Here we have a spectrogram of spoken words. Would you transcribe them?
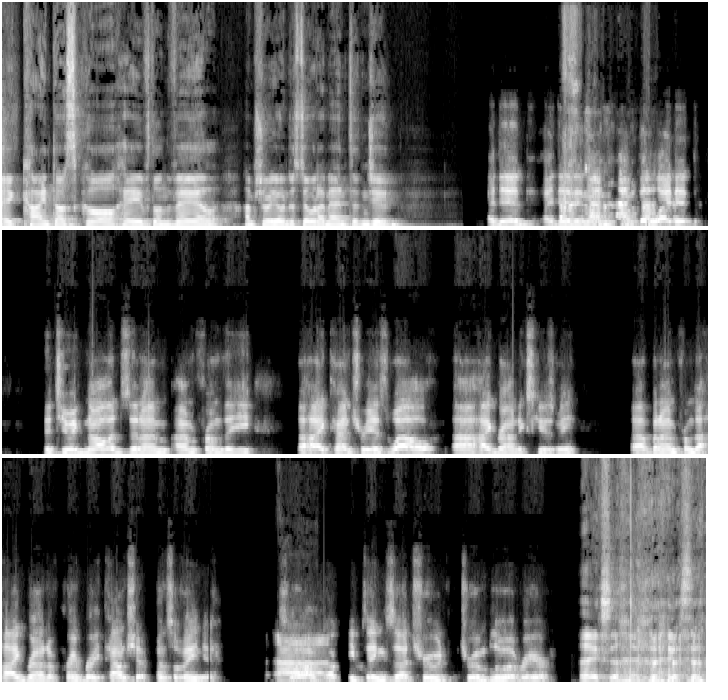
A kind call have done veil. I'm sure you understood what I meant, didn't you? I did. I did, and I'm, I'm delighted that you acknowledge that I'm I'm from the the high country as well, uh, high ground, excuse me. Uh, but I'm from the high ground of Cranberry Township, Pennsylvania. So ah. I'll, I'll, keep things uh, true true and blue over here. Excellent, excellent.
